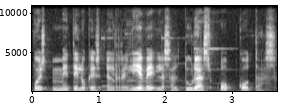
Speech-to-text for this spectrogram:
pues mete lo que es el relieve, las alturas o cotas.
